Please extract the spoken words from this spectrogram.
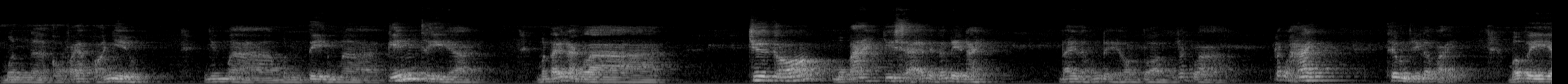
Mình còn phải học hỏi nhiều. Nhưng mà mình tìm kiếm thì mình thấy rằng là chưa có một ai chia sẻ về vấn đề này. Đây là vấn đề hoàn toàn rất là rất là hay. Theo mình nghĩ là vậy. Bởi vì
